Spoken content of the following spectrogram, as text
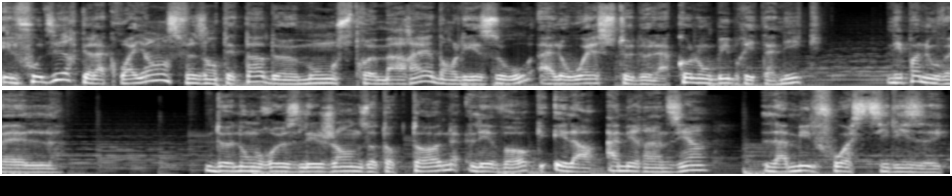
Il faut dire que la croyance faisant état d'un monstre marin dans les eaux à l'ouest de la Colombie-Britannique n'est pas nouvelle. De nombreuses légendes autochtones l'évoquent et l'art amérindien l'a mille fois stylisé.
